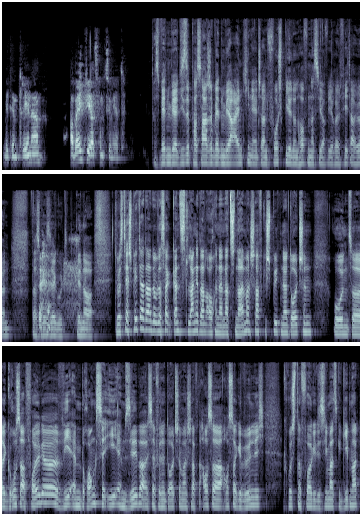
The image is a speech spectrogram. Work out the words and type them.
mit dem Trainer. Aber irgendwie hat es funktioniert. Das werden wir, diese Passage werden wir allen Teenagern vorspielen und hoffen, dass sie auf ihre Väter hören. Das wäre sehr gut. Genau. Du hast ja später dann, du hast ja ganz lange dann auch in der Nationalmannschaft gespielt, in der Deutschen und äh, große Erfolge. WM Bronze, EM Silber ist ja für eine deutsche Mannschaft außer, außergewöhnlich. Größten Erfolge, die es jemals gegeben hat.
